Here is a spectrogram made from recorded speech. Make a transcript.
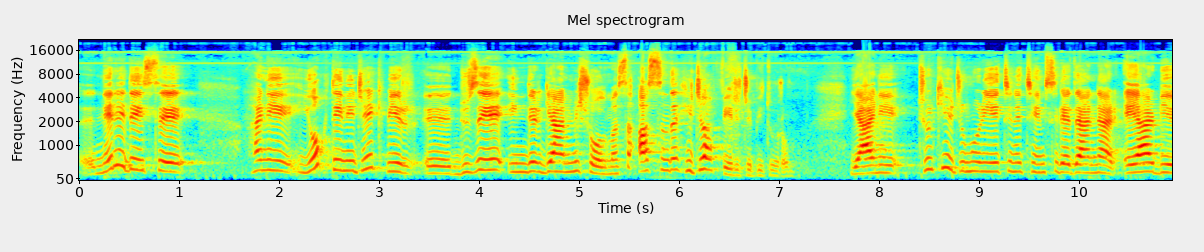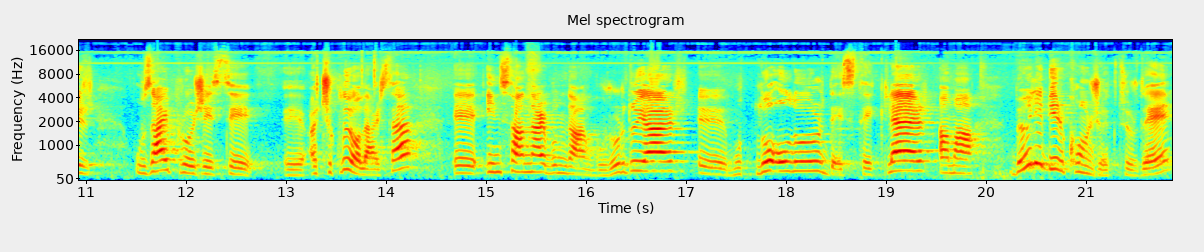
e, neredeyse hani yok denecek bir e, düzeye indirgenmiş olması aslında hicap verici bir durum. Yani Türkiye Cumhuriyeti'ni temsil edenler eğer bir uzay projesi e, açıklıyorlarsa e, insanlar bundan gurur duyar, e, mutlu olur, destekler ama böyle bir konjöktürde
